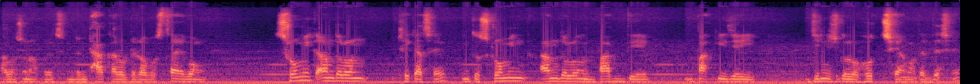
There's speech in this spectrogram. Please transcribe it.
আলোচনা করেছিলাম ঢাকা রোডের অবস্থা এবং শ্রমিক আন্দোলন ঠিক আছে, কিন্তু শ্রমিক আন্দোলন বাদ দিয়ে বাকি যেই জিনিসগুলো হচ্ছে আমাদের দেশে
